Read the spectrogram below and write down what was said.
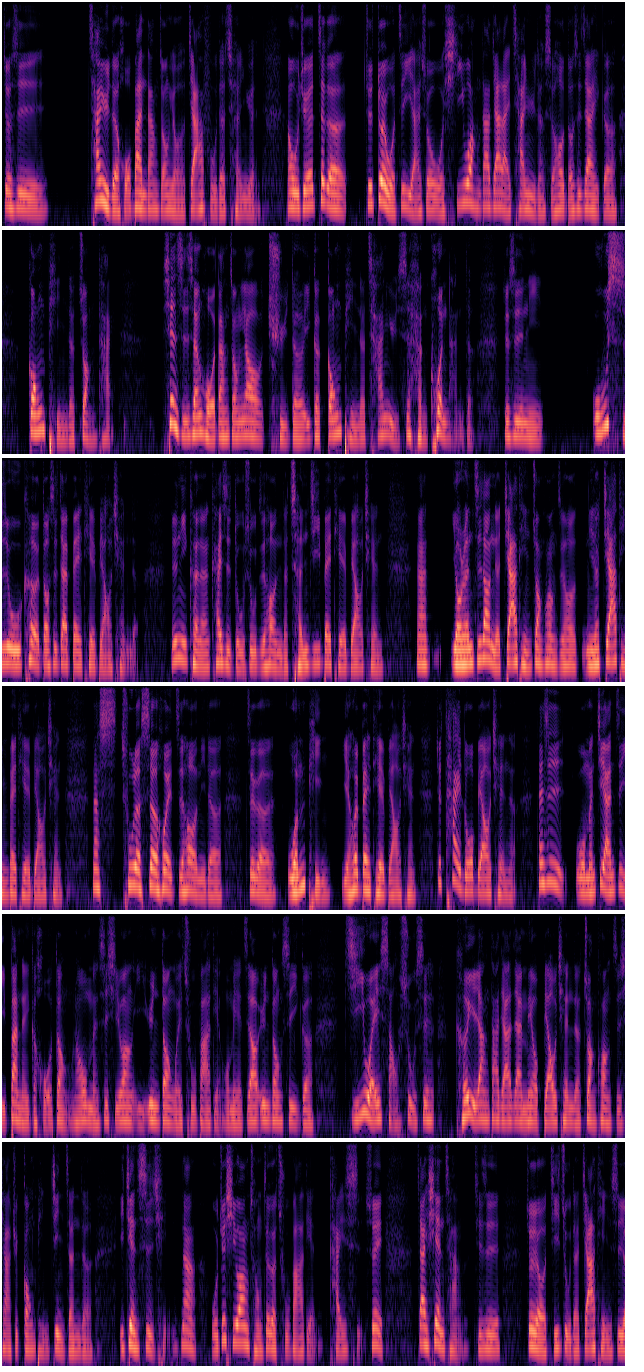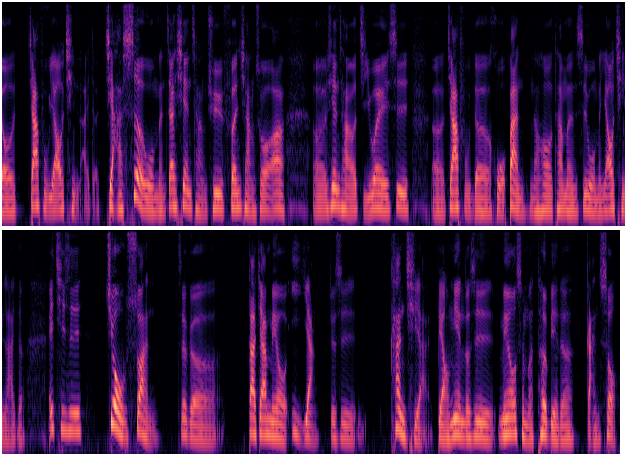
就是参与的伙伴当中有家福的成员。那我觉得这个。就对我自己来说，我希望大家来参与的时候都是在一个公平的状态。现实生活当中要取得一个公平的参与是很困难的，就是你无时无刻都是在被贴标签的。就是你可能开始读书之后，你的成绩被贴标签。那有人知道你的家庭状况之后，你的家庭被贴标签。那出了社会之后，你的这个文凭也会被贴标签，就太多标签了。但是我们既然自己办了一个活动，然后我们是希望以运动为出发点，我们也知道运动是一个极为少数是可以让大家在没有标签的状况之下去公平竞争的一件事情。那我就希望从这个出发点开始，所以在现场其实。就有几组的家庭是由家福邀请来的。假设我们在现场去分享说啊，呃，现场有几位是呃家福的伙伴，然后他们是我们邀请来的。诶，其实就算这个大家没有异样，就是看起来表面都是没有什么特别的感受。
